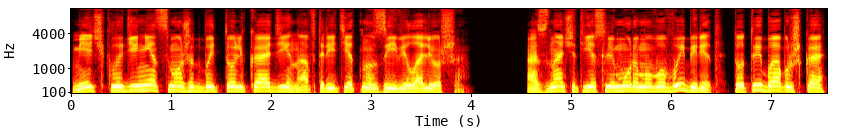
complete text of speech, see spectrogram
«Меч-кладенец может быть только один», — авторитетно заявил Алеша. «А значит, если Муром его выберет, то ты, бабушка,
